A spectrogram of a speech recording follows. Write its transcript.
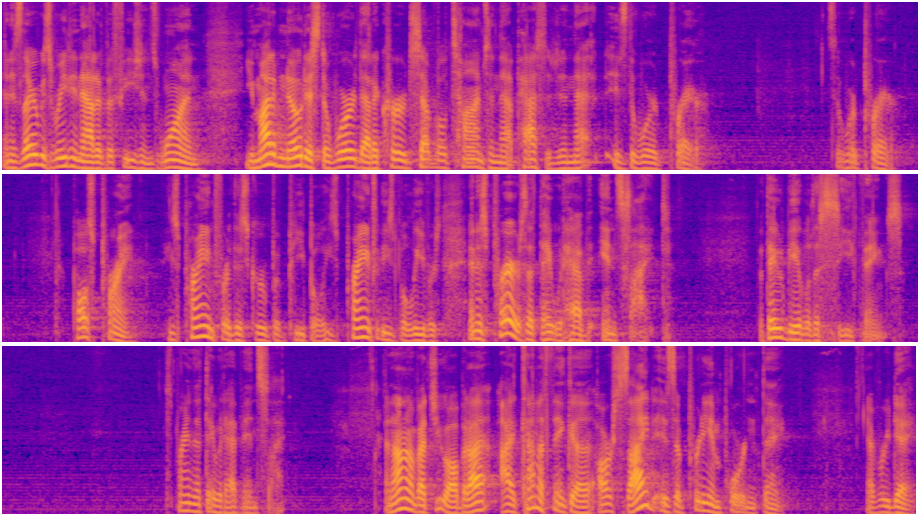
And as Larry was reading out of Ephesians 1, you might have noticed a word that occurred several times in that passage, and that is the word prayer. It's the word prayer. Paul's praying. He's praying for this group of people, he's praying for these believers. And his prayer is that they would have insight, that they would be able to see things. He's praying that they would have insight. And I don't know about you all, but I, I kind of think uh, our sight is a pretty important thing every day.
